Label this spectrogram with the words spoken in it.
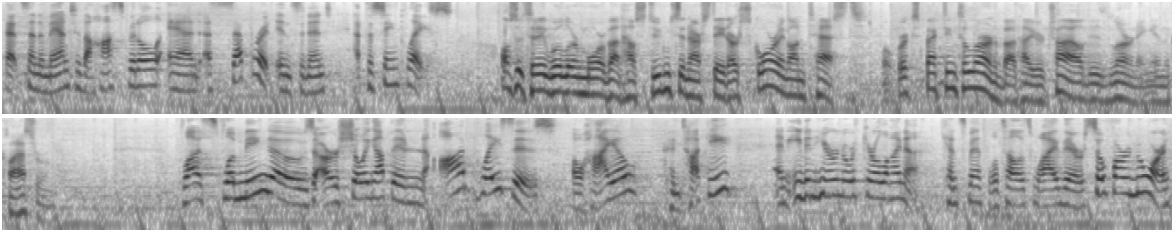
that sent a man to the hospital and a separate incident at the same place. Also, today we'll learn more about how students in our state are scoring on tests, what we're expecting to learn about how your child is learning in the classroom. Plus, flamingos are showing up in odd places Ohio, Kentucky, and even here in North Carolina. Ken Smith will tell us why they're so far north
